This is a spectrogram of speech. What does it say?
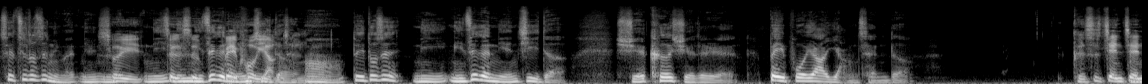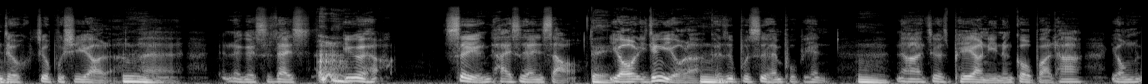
所以这都是你们你所以你这个是你这个被迫养成的哦，对，都是你你这个年纪的学科学的人被迫要养成的。可是渐渐的就不需要了，嗯，嗯，那个实在是 因为摄影还是很少，对，有已经有了，嗯，可是不是很普遍，嗯，那就是培养你能够把它用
